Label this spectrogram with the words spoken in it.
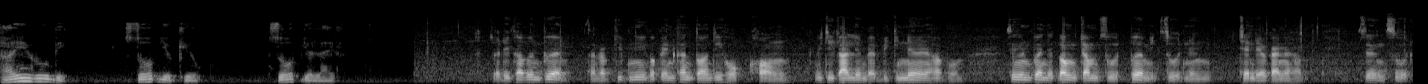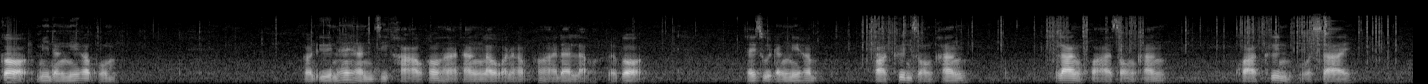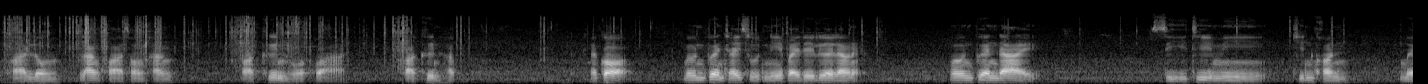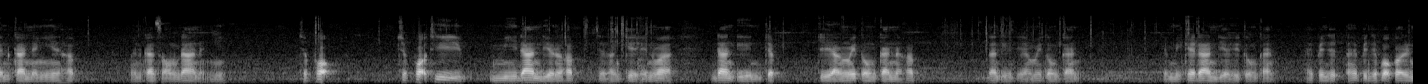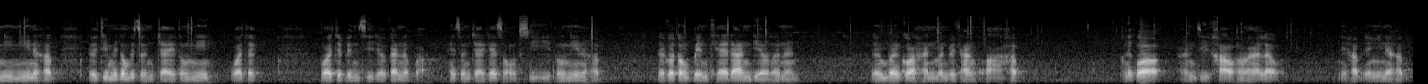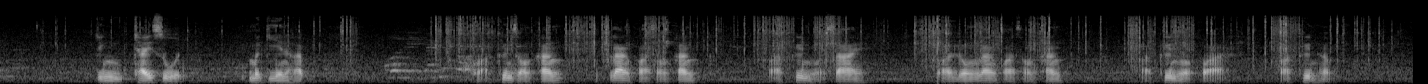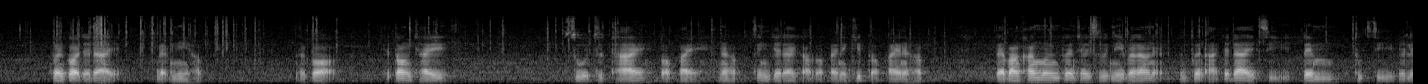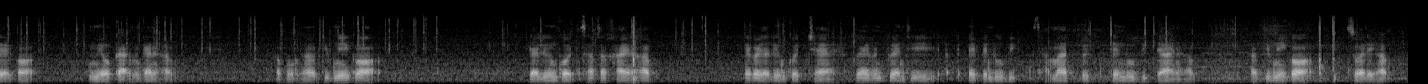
Thai Rubik Solve your cube Solve your life สวัสดีครับเพื่อนๆสำหรับคลิปนี้ก็เป็นขั้นตอนที่ 6 ของวิธีการเล่นแบบ beginner นะครับผมซึ่งเพื่อนๆจะต้องจำสูตรเพิ่มอีกสูตรหนึ่งเช่นเดียวกันนะครับ ซึ่งสูตรก็มีดังนี้ครับผม ก่อนอื่นให้หันสีขาวเข้าหาทางเรานนะครับ เข้าหาด้านเรา แล้วก็ใช้สูตรดังนี้ครับ ขวาขึ้น 2 ครั้ง ล่างขวา 2 ครั้ง ขวาขึ้นหัวซ้าย ขวาลงล่างขวา2ครั้ง ขวาขึ้นหัวขวา ขวาขึ้นครับ แล้วก็เมื่อเพื่อนใช้สูตรนี้ไปเรื่อยๆแล้วเนี่ยเมื่อเพื่อนได้ สีที่มีชิ้นคอนเหมือนกันอย่างนี้นะครับ เหมือนกันสองด้านอย่างนี้ เฉพาะเฉพาะที่มีด้านเดียวนะครับ จะสังเกตเห็นว่าด้านอื่นจะจะยังไม่ตรงกันนะครับ ด้านอื่นจะยังไม่ตรงกัน จะมีแค่ด้านเดียวที่ตรงกัน ให้เป็นให้เป็นเฉพาะกรณีนี้นะครับ โดยที่ไม่ต้องไปสนใจตรงนี้ว่าจะว่าจะเป็นสีเดียวกันหรือเปล่า ให้สนใจแค่สองสีตรงนี้นะครับ แล้วก็ต้องเป็นแค่ด้านเดียวเท่านั้น แล้วเพื่อนก็หันมันไปทางขวาครับ แล้วก็หันสีขาวเข้าหาเรานี่ครับอย่างนี้นะครับ จึงใช้สูตรเมื่อกี้นะครับ ขวาขึ้นสองครั้ง ล่างขวาสองครั้ง ขวาขึ้นหัวซ้าย ขวาลงล่างขวาสองครั้ง ขวาขึ้นหัวขวา ขวาขึ้นครับ เพื่อนก็จะได้แบบนี้ครับ แล้วก็จะต้องใช้สูตรสุดท้ายต่อไปนะครับ ซึ่งจะได้กล่าวต่อไปในคลิปต่อไปนะครับ แต่บางครั้งเมื่อเพื่อนๆใช้สูตรนี้ไปแล้วเนี่ยเพื่อนๆอาจจะได้สีเต็มทุกสีไปเลยก็มีโอกาสเหมือนกันนะครับครับผมครับคลิปนี้ก็ อย่าลืมกด subscribe นะครับแล้วก็อย่าลืมกดแชร์เพื่อให้เพื่อนๆที่ได้เป็นรูบิกสามารถฝึกเล่นรูบิกได้นะครับครับคลิปนี้ก็สวัสดีครับ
